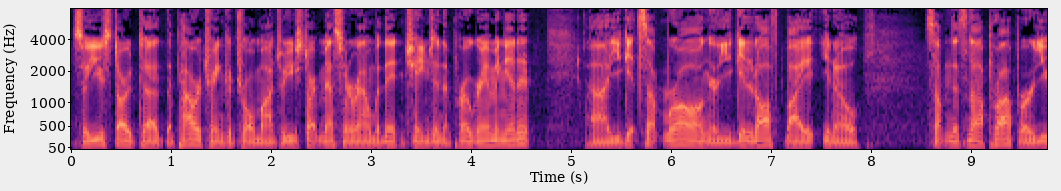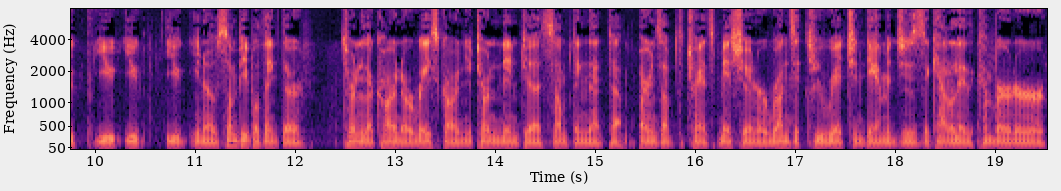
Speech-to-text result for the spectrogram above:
So you start uh, the powertrain control module. You start messing around with it and changing the programming in it. Uh, you get something wrong, or you get it off by you know something that's not proper. You you you you you know some people think they're turning their car into a race car and you turn it into something that uh, burns up the transmission or runs it too rich and damages the catalytic converter or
